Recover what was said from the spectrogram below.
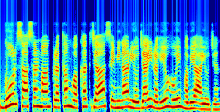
ગોર શાસનમાં પ્રથમ વખત જ સેમિનાર યોજાઈ રહ્યો હોય ભવ્ય આયોજન.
